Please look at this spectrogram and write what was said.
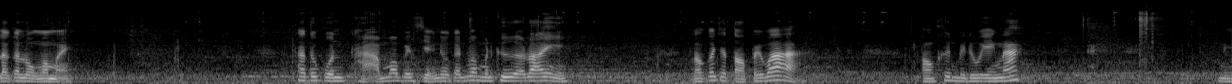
แล้วก็ลงมาใหม่ ถ้าทุกคนถามว่าเป็นเสียงเดียวกันว่ามันคืออะไร เราก็จะตอบไปว่า ลองขึ้นไปดูเองนะ นี่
